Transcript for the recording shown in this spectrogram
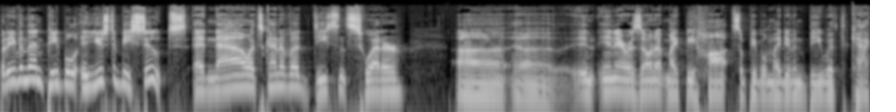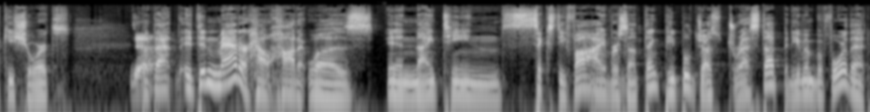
but even then, people. It used to be suits, and now it's kind of a decent sweater. Uh, uh, in, in Arizona, it might be hot, so people might even be with khaki shorts. Yeah. But that it didn't matter how hot it was in 1965 or something. People just dressed up, and even before that.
